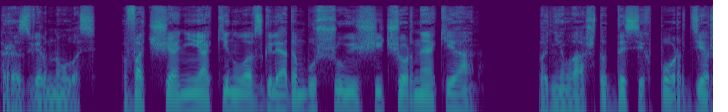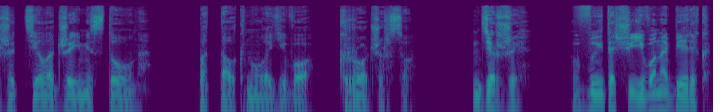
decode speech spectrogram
Развернулась, в отчаянии окинула взглядом бушующий черный океан. Поняла, что до сих пор держит тело Джейми Стоуна. Подтолкнула его к Роджерсу. «Держи. Вытащи его на берег,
